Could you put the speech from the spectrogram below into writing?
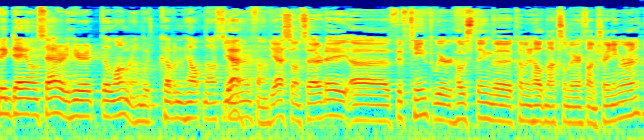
big day on Saturday here at the long run with Covenant Health Knoxville yeah. Marathon. Yeah, so on Saturday, uh, 15th, we're hosting the Covenant Health Knoxville Marathon training run.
